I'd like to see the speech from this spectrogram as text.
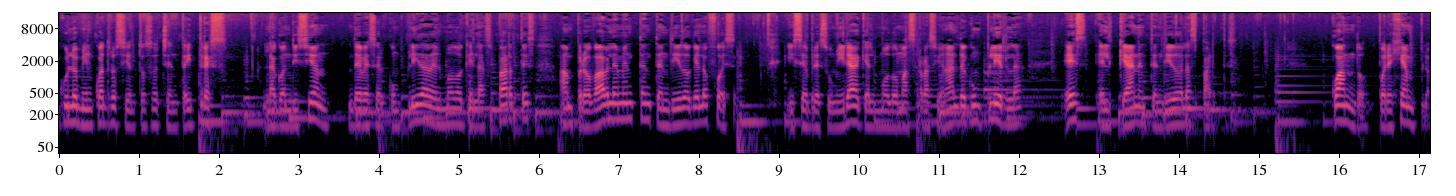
Artículo 1483. La condición debe ser cumplida del modo que las partes han probablemente entendido que lo fuese, y se presumirá que el modo más racional de cumplirla es el que han entendido las partes. Cuando, por ejemplo,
